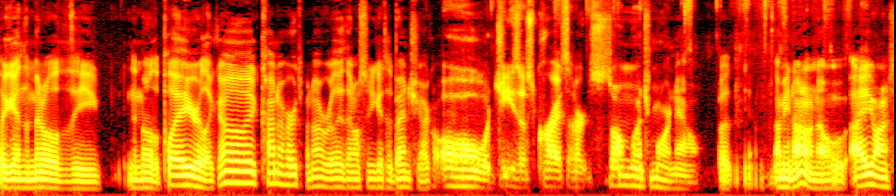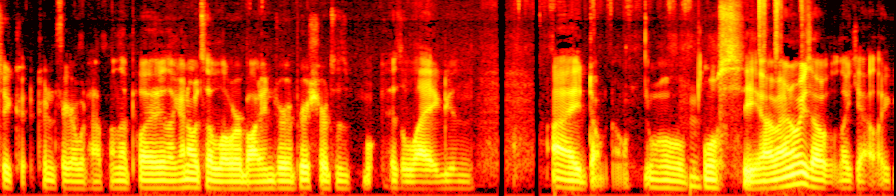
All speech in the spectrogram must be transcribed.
like in the middle of the in the middle of the play, you're like, "Oh, it kind of hurts, but not really." Then all of a sudden you get to the bench, you're like, "Oh, Jesus Christ, that hurts so much more now." But yeah, I mean, I don't know. I honestly could, couldn't figure out what happened on that play. Like I know it's a lower body injury. I'm pretty sure it's his his leg and. I don't know. We'll Hmm. we'll see. I, I know he's out like yeah, like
